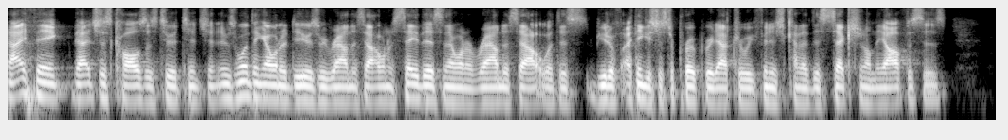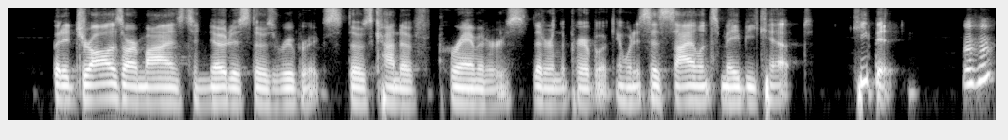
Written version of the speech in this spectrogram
And I think that just calls us to attention. There's one thing I want to do as we round this out. I want to say this and I want to round us out with this beautiful, I think it's just appropriate after we finish kind of this section on the offices. But it draws our minds to notice those rubrics, those kind of parameters that are in the prayer book. And when it says silence may be kept, keep it. Mm-hmm.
